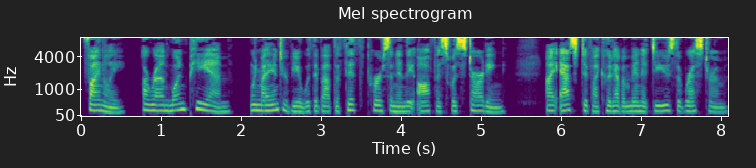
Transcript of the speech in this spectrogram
Finally, around 1 p.m., when my interview with about the fifth person in the office was starting, I asked if I could have a minute to use the restroom.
